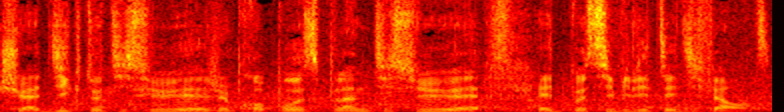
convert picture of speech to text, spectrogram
suis, addict au tissu et je propose plein de tissus et, de possibilités différentes.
